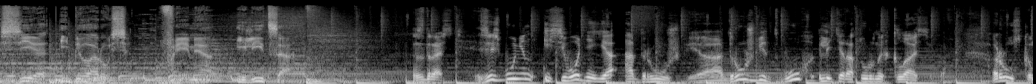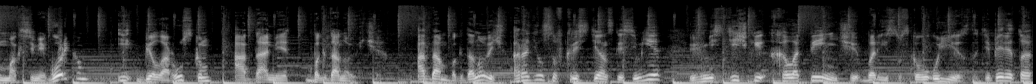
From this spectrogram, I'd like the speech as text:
Россия и Беларусь. Время и лица. Здрасте, здесь Бунин, и сегодня я о дружбе, о дружбе двух литературных классиков – русском Максиме Горьком и белорусском Адаме Богдановиче. Адам Богданович родился в крестьянской семье в местечке Халапеничи Борисовского уезда. Теперь это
